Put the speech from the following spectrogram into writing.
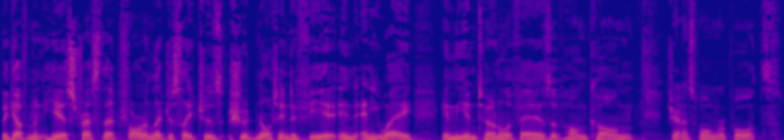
The government here stressed that foreign legislatures should not interfere in any way in the internal affairs of Hong Kong. Janice Wong reports.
